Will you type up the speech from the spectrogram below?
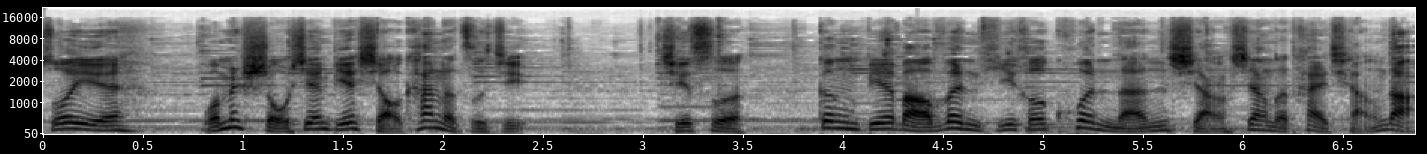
所以，我们首先别小看了自己，其次更别把问题和困难想象的太强大，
